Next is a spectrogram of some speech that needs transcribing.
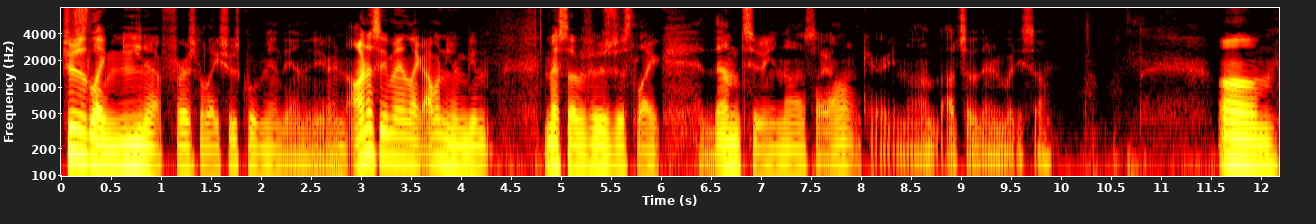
she was just like mean at first, but like she was cool to me at the end of the year. And honestly, man, like I wouldn't even be messed up if it was just like them two. You know, it's like I don't care. You know, I'll, I'll chill with anybody. So, um.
